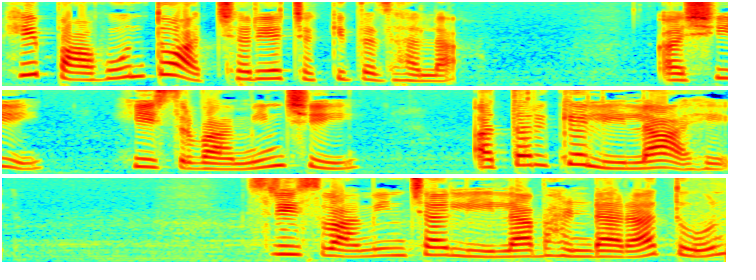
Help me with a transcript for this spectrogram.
हे पाहून तो आश्चर्यचकित झाला. अशी ही स्वामींची अतर्क्य लीला आहे. श्री स्वामींच्या लीला भांडारातून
